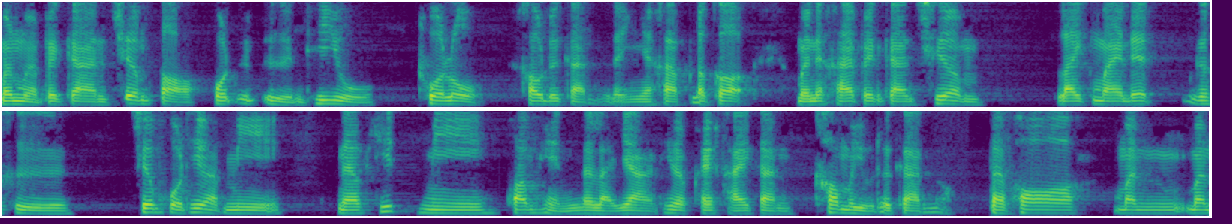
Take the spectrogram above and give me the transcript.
มันเหมือนเป็นการเชื่อมต่อคนอื่น ๆ ที่อยู่ทั่วโลกเข้าด้วยกันอะไรอย่างเงี้ยครับ แล้วก็เหมือนคล้ายๆเป็นการเชื่อม like minded ก็คือ เชื่อมคนที่แบบมีแนวคิดมีความเห็นหลาย ๆ อย่างที่แบบคล้าย ๆ กันเข้ามาอยู่ด้วยกันเนาะแต่พอมันมัน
